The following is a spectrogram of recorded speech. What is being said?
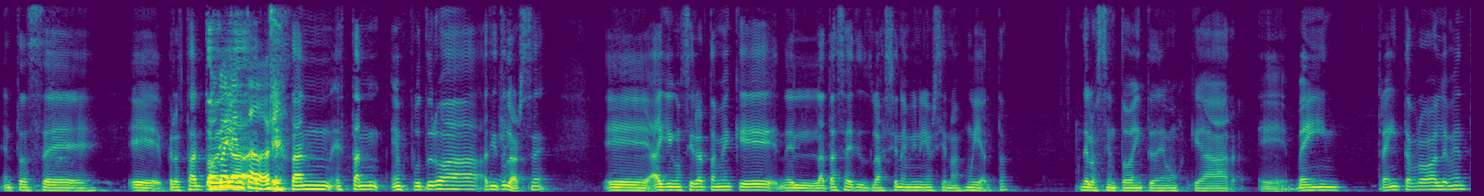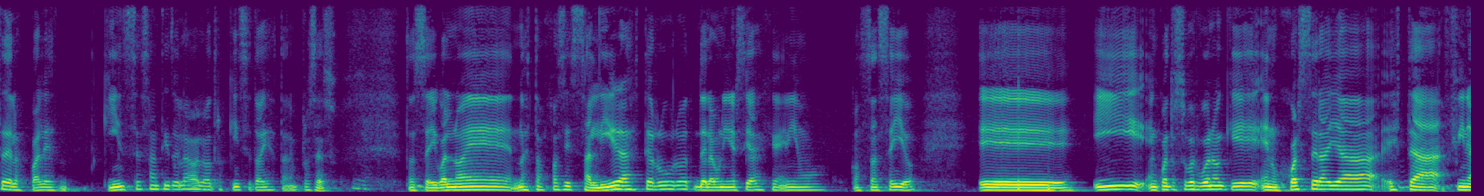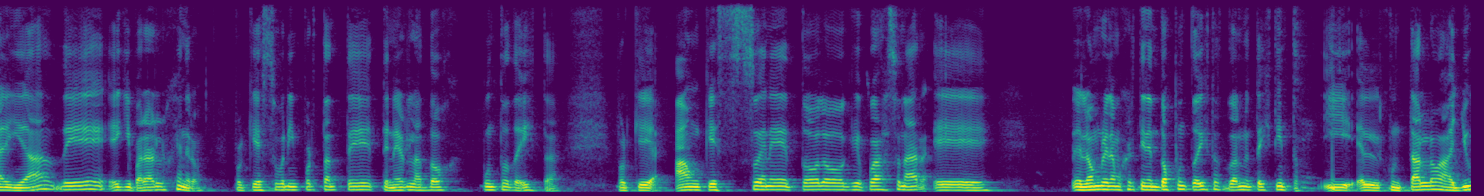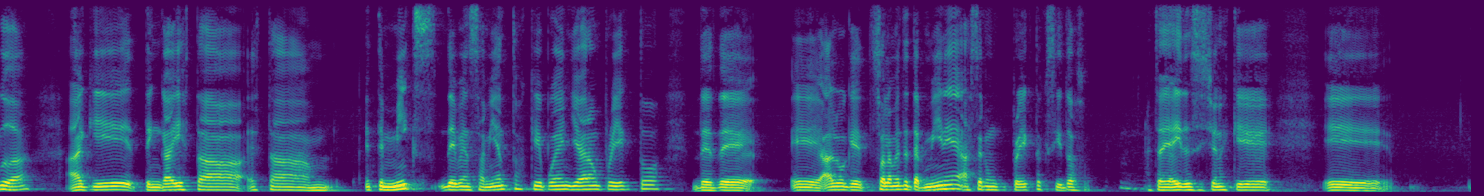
Entonces, eh, pero están todavía están, están en futuro a, a titularse. Eh, hay que considerar también que la tasa de titulación en mi universidad no es muy alta. De los 120 debemos quedar eh, 20, 30 probablemente, de los cuales 15 se han titulado, los otros 15 todavía están en proceso. Entonces igual no es, no es tan fácil salir a este rubro de la universidad que venimos Constanza y yo. Eh, y encuentro súper bueno que en un holster haya esta finalidad de equiparar los géneros, porque es súper importante tener los dos puntos de vista, porque aunque suene todo lo que pueda sonar, eh, el hombre y la mujer tienen dos puntos de vista totalmente distintos y el juntarlos ayuda a que tengáis esta, esta, este mix de pensamientos que pueden llevar a un proyecto desde eh, algo que solamente termine a ser un proyecto exitoso. Entonces, hay decisiones que eh,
